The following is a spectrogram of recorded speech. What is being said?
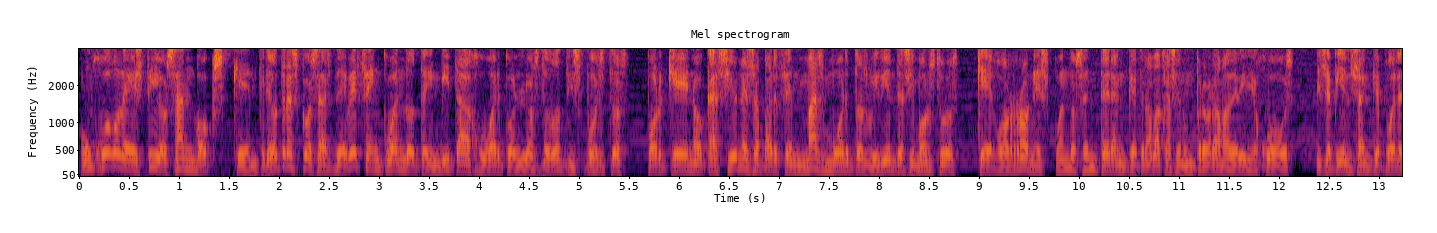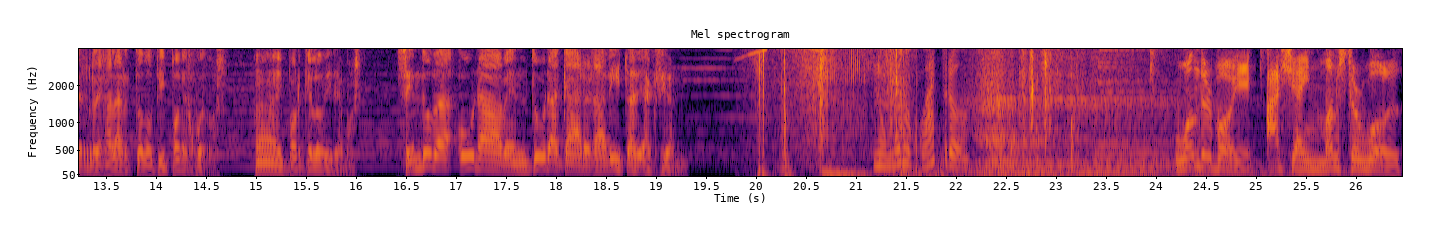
Un juego de estilo sandbox que, entre otras cosas, de vez en cuando te invita a jugar con los dedos dispuestos porque en ocasiones aparecen más muertos vivientes y monstruos que gorrones cuando se enteran que trabajas en un programa de videojuegos y se piensan que puedes regalar todo tipo de juegos. Ay, ¿por qué lo diremos? Sin duda, una aventura cargadita de acción. Número 4. Wonder Boy, Asha in Monster World.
